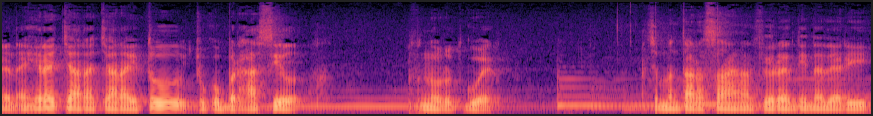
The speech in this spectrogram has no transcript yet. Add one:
dan akhirnya cara-cara itu cukup berhasil menurut gue. Sementara serangan Fiorentina dari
